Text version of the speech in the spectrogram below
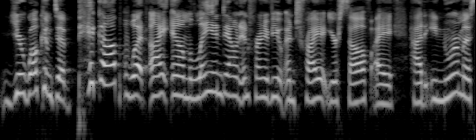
you're welcome to pick up what I am laying down in front of you and try it yourself. I had enormous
